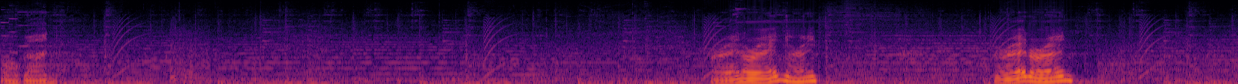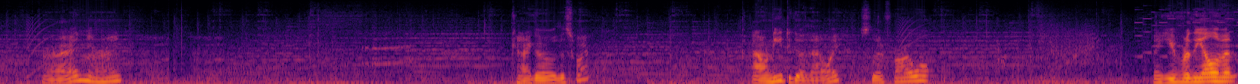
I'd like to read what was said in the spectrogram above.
oh god. Alright, alright, alright. Alright, alright. Alright, alright. Can I go this way? I don't need to go that way, so therefore I won't. Thank you for the elephant.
